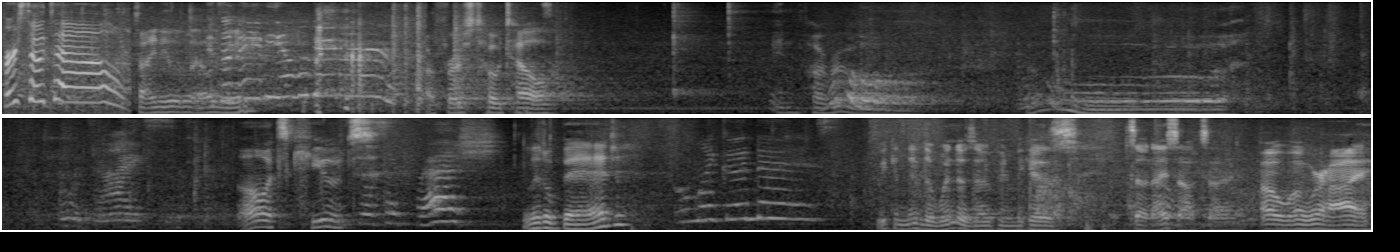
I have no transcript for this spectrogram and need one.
First hotel. Tiny little elevator. It's a baby elevator. Our first hotel in Peru. Ooh. Oh, it's cute. so fresh. Little bed. Oh my goodness. We can leave the windows open because it's so nice outside. Oh, whoa, we're high.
